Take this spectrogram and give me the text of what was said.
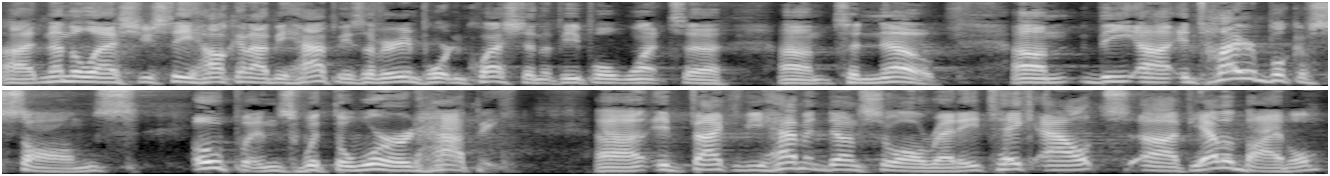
uh, nonetheless, you see, how can I be happy is a very important question that people want to um, to know. Um, the uh, entire book of Psalms opens with the word happy. Uh, in fact, if you haven't done so already, take out uh, if you have a Bible,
